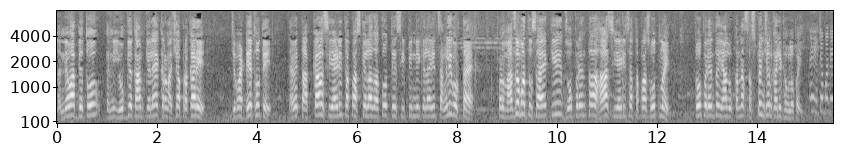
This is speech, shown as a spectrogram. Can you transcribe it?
धन्यवाद देतो. त्यांनी योग्य काम केलं आहे कारण अशा प्रकारे जेव्हा डेथ होते त्यावेळी तात्काळ सीआयडी तपास केला जातो. ते सीपींनी केला ही चांगली गोष्ट आहे. पण माझं मत असं आहे की जोपर्यंत हा सीआयडीचा तपास होत नाही तोपर्यंत या लोकांना सस्पेन्शन खाली ठेवलं पाहिजे. नाही, याच्यामध्ये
